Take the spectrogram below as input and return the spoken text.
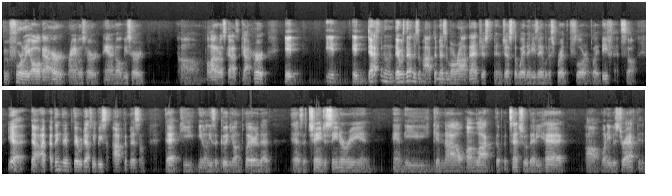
before they all got hurt. Randle's hurt, Anunoby's hurt, um, a lot of those guys that got hurt. It it it definitely there was definitely some optimism around that just in just the way that he's able to spread the floor and play defense. So yeah, I, I think there, there would definitely be some optimism that he, you know, he's a good young player that has a change of scenery and and he can now unlock the potential that he had uh, when he was drafted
